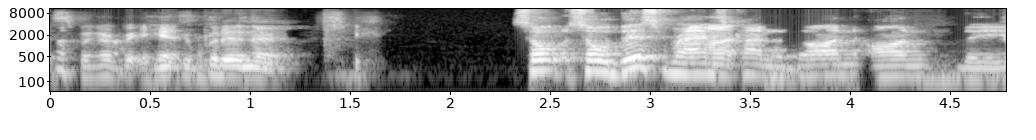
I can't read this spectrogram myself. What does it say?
swinger, you can put it in there. So, so this rant's uh, kind of gone on the.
